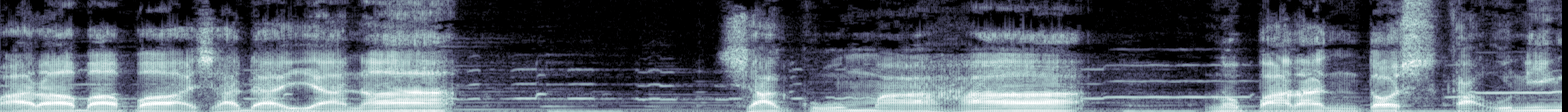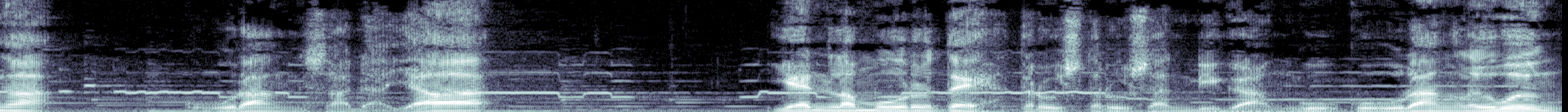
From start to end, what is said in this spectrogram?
para bapak sadayana sakumaha. Noparantos kauninga. Kurang sadaya. Yen lemur teh terus-terusan diganggu kurang leweng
